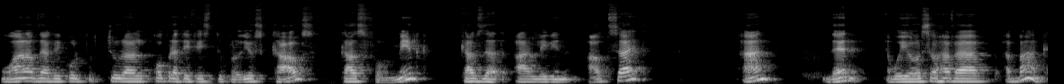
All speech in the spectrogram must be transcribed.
One of the agricultural cooperatives is to produce cows, cows for milk, cows that are living outside. And then we also have a, a bank,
